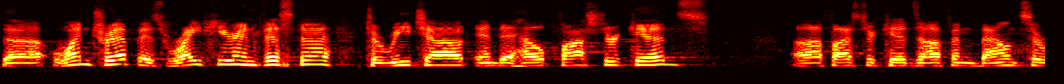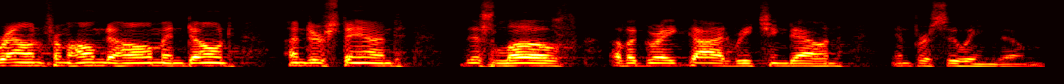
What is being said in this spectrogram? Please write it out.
The one trip is right here in Vista to reach out and to help foster kids. Uh, foster kids often bounce around from home to home and don't understand this love of a great God reaching down and pursuing them.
